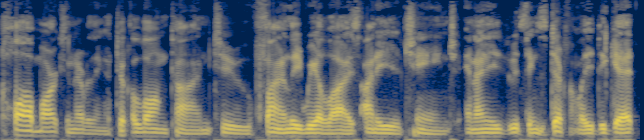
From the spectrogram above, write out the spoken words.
claw marks and everything. It took a long time to finally realize I needed to change and I needed to do things differently to get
